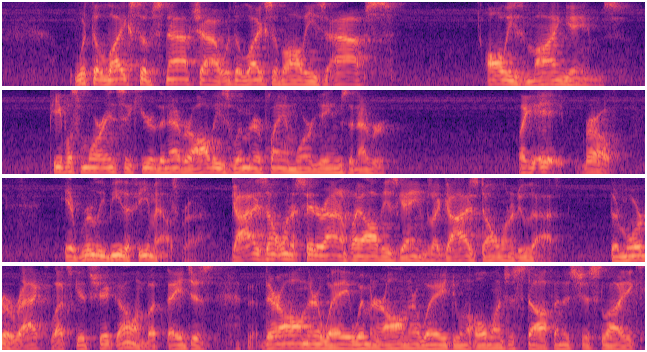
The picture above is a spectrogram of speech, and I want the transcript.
With the likes of Snapchat, with the likes of all these apps, all these mind games. People's more insecure than ever. All these women are playing more games than ever. Like it, bro. It really be the females, bro. Guys don't want to sit around and play all these games. Like guys don't want to do that. They're more direct. Let's get shit going. But they just, they're all on their way. Women are all on their way, doing a whole bunch of stuff, and it's just like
